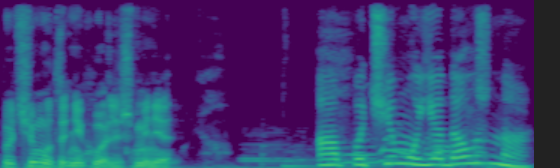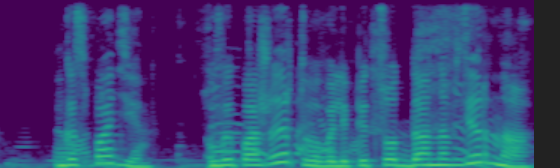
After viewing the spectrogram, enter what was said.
Почему ты не хвалишь меня? А почему я должна? Господин, вы пожертвовали 500 данов зерна.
